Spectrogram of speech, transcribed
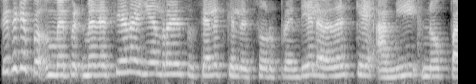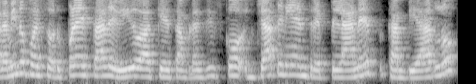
Fíjate que me, decían ahí en redes sociales que les sorprendía. La verdad es que a mí no, para mí no fue sorpresa debido a que San Francisco ya tenía entre planes cambiarlo.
